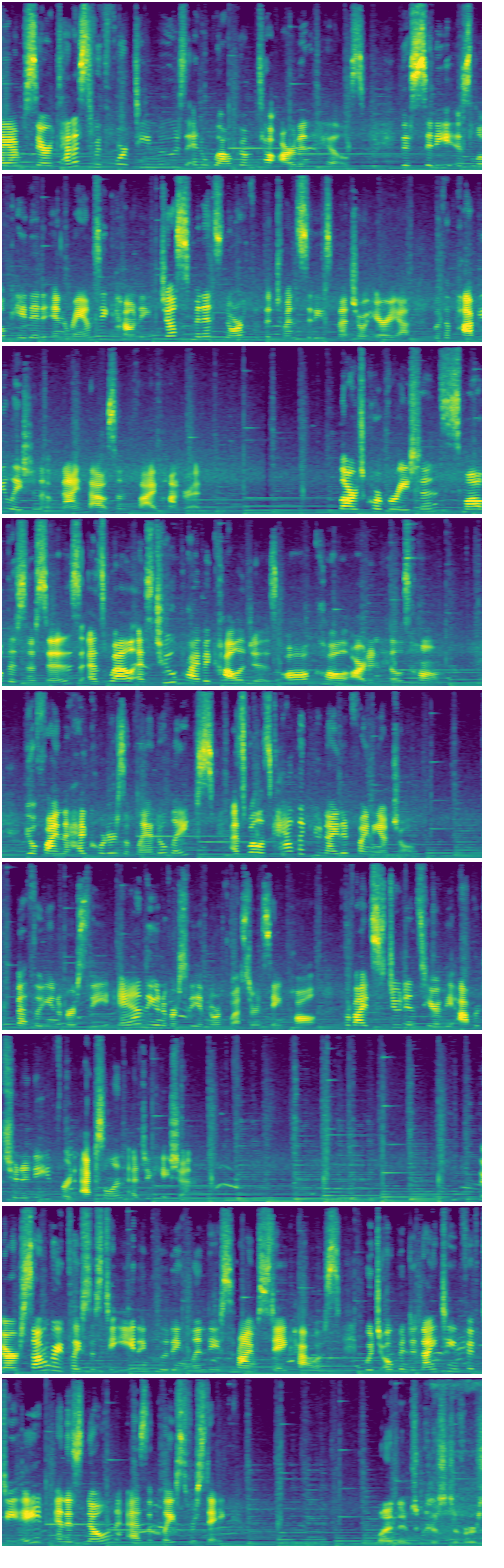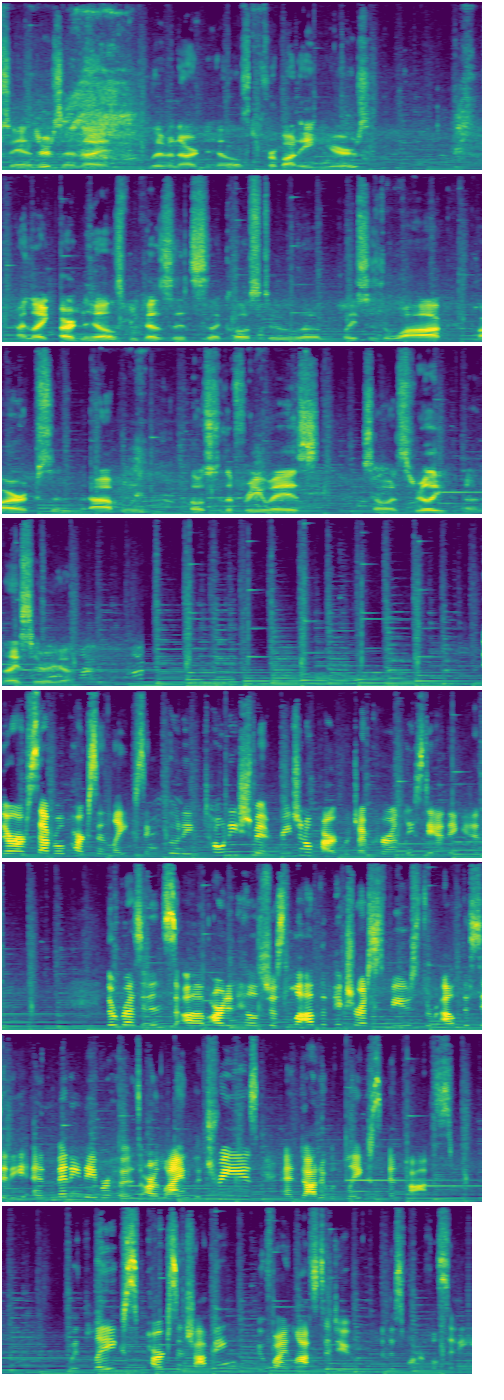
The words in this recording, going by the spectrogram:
Hi, I'm Sarah Tennis with 14 Moves and welcome to Arden Hills. This city is located in Ramsey County, just minutes north of the Twin Cities metro area with a population of 9,500. Large corporations, small businesses, as well as two private colleges all call Arden Hills home. You'll find the headquarters of Land O'Lakes, as well as Catholic United Financial. Bethel University and the University of Northwestern St. Paul provide students here the opportunity for an excellent education. There are some great places to eat, including Lindey's Prime Steakhouse, which opened in 1958 and is known as the place for steak. My name's Christopher Sanders and I live in Arden Hills for about eight years. I like Arden Hills because it's uh, close to uh, places to walk, parks and shopping, close to the freeways. So it's really a nice area. There are several parks and lakes, including Tony Schmidt Regional Park, which I'm currently standing in. The residents of Arden Hills just love the picturesque views throughout the city, and many neighborhoods are lined with trees and dotted with lakes and ponds. Lakes, parks, and shopping, you'll find lots to do in this wonderful city.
